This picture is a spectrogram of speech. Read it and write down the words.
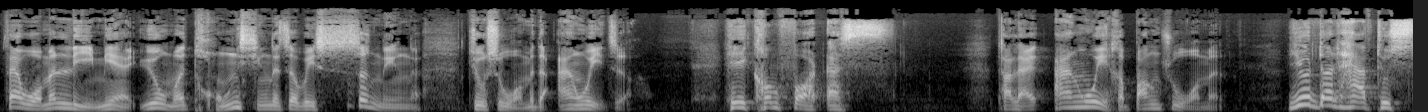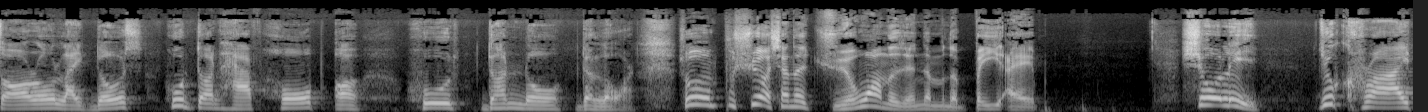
在我们里面与我们同行的这位圣灵呢，就是我们的安慰者， He comforts us. 他来安慰和帮助我们。 You don't have to sorrow like those who don't have hope or who don't know the Lord. 所以我们不需要像那绝望的人那么的悲哀。 Surely you cried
